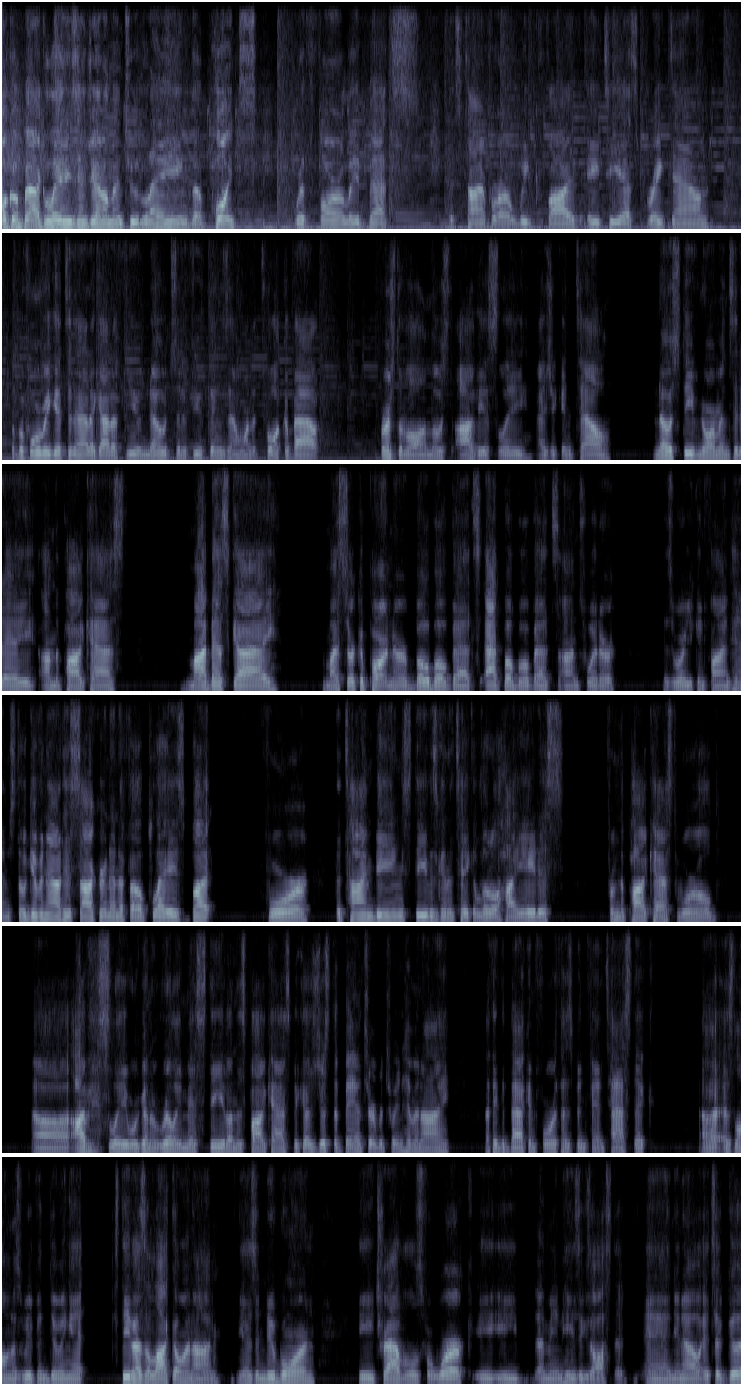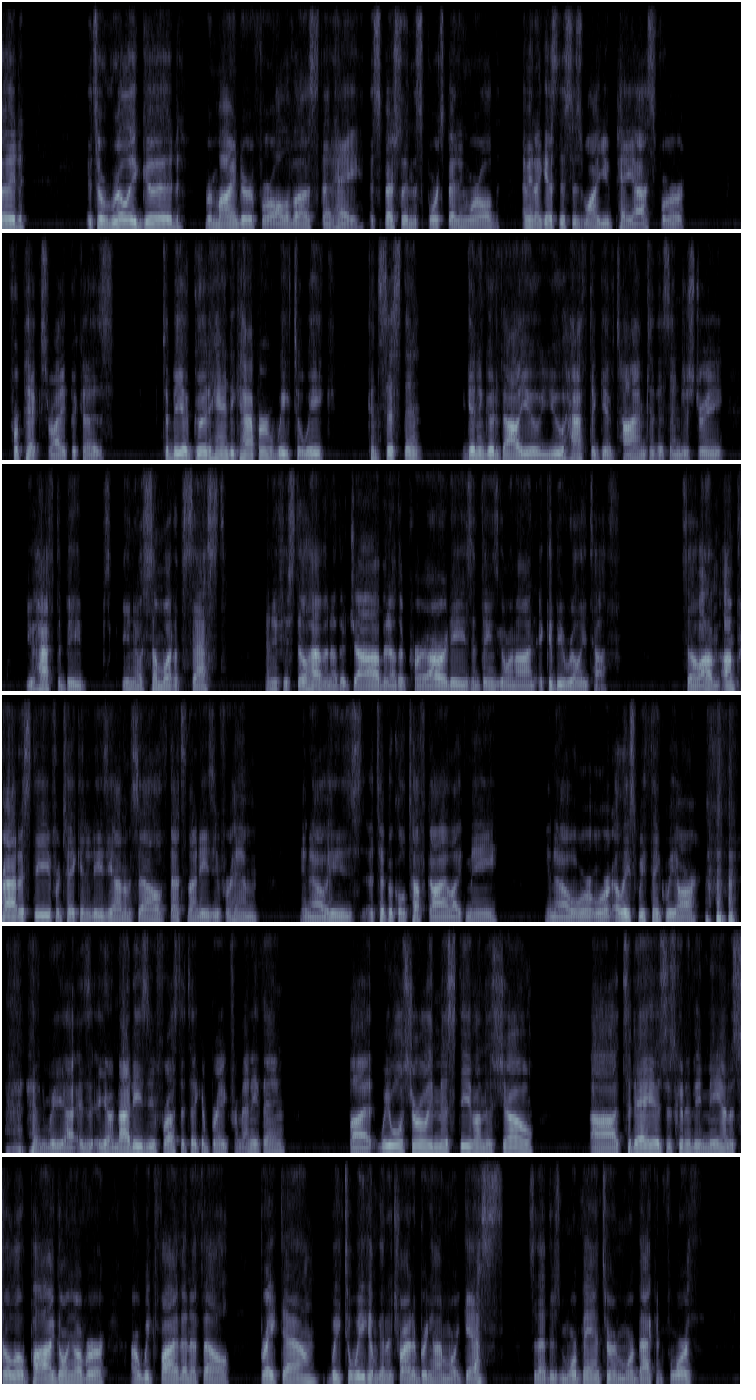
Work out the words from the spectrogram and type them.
Welcome back, ladies and gentlemen, to Laying the Points with Farley Bets. It's time for our Week 5 ATS breakdown. But before we get to that, I got a few notes and a few things I want to talk about. First of all, and most obviously, as you can tell, no Steve Norman today on the podcast. My best guy, my circuit partner, Bobo Bets, at Bobo Bets on Twitter is where you can find him. Still giving out his soccer and NFL plays, but for the time being, Steve is going to take a little hiatus from the podcast world. Uh, obviously, we're going to really miss Steve on this podcast because just the banter between him and I, I think the back and forth has been fantastic uh, as long as we've been doing it. Steve has a lot going on. He has a newborn. He travels for work. He, he I mean, he's exhausted, and you know, it's a good it's a really good reminder for all of us that hey, especially in the sports betting world, I mean, I guess this is why you pay us for for picks, right? Because to be a good handicapper week to week, consistent, getting good value, you have to give time to this industry. You have to be, you know, somewhat obsessed. And if you still have another job and other priorities and things going on, it could be really tough. So I'm I'm proud of Steve for taking it easy on himself. That's not easy for him. You know, he's a typical tough guy like me. You know, or or at least we think we are, and we uh, is you know not easy for us to take a break from anything. But we will surely miss Steve on the show. Uh, today is just going to be me on a solo pod going over our Week Five NFL breakdown. Week to week, I'm going to try to bring on more guests so that there's more banter and more back and forth.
